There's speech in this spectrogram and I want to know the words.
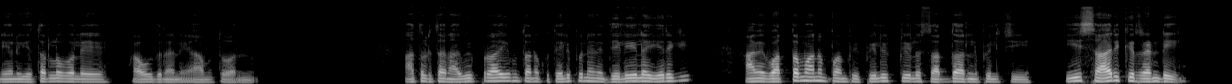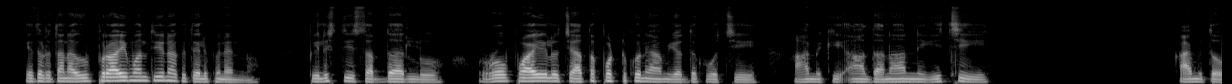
నేను ఇతరుల వలె అవుదునని ఆమెతో అన్ను అతడు తన అభిప్రాయం తనకు తెలిపినని తెలియలా ఎరిగి ఆమె వర్తమానం పంపి పిలిప్టీలు సర్దార్ని పిలిచి ఈసారికి రండి. ఇతడు తన అభిప్రాయం అంతయు నాకు తెలిపినన్ను. పిలిస్తీ సర్దార్లు రూపాయలు చేత పట్టుకొని ఆమె యొద్దకు వచ్చి ఆమెకి ఆ ధనాన్ని ఇచ్చి ఆమెతో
